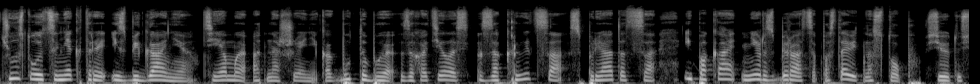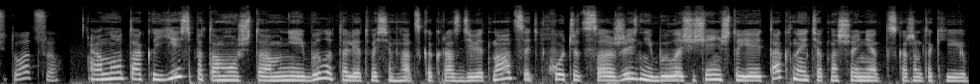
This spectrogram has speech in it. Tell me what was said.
Чувствуется некоторое избегание темы отношений, как будто бы захотелось закрыться, спрятаться и пока не разбираться, поставить на стоп всю эту ситуацию. Оно так и есть, потому что мне и было-то лет 18, как раз 19. Хочется жизни, и было ощущение, что я и так на эти отношения, скажем, такие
